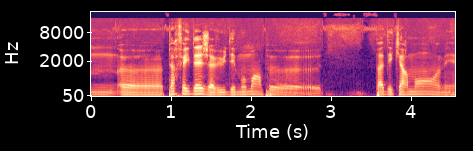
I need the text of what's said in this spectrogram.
euh, Perfect Day j'avais eu des moments un peu pas d'écartement mais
